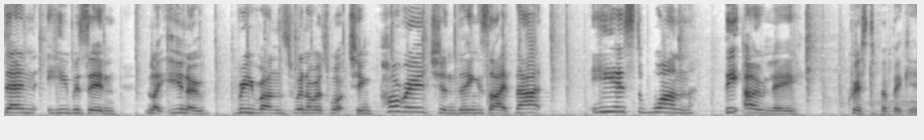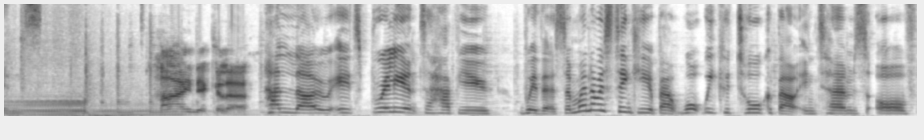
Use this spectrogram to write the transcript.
Then he was in, like, you know, reruns when I was watching Porridge and things like that. He is the one, the only Christopher Biggins. Hi, Nicola. Hello. It's brilliant to have you with us. And when I was thinking about what we could talk about in terms of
